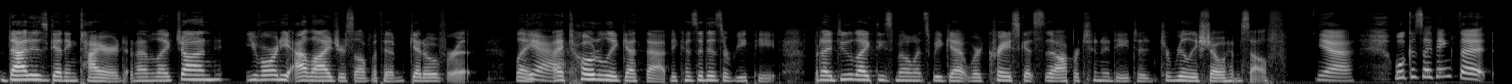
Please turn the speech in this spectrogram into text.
that is getting tired. And I'm like, John, you've already allied yourself with him. Get over it. Like, Yeah. I totally get that because it is a repeat. But I do like these moments we get where Crais gets the opportunity to, to really show himself. Yeah. Well, because I think that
